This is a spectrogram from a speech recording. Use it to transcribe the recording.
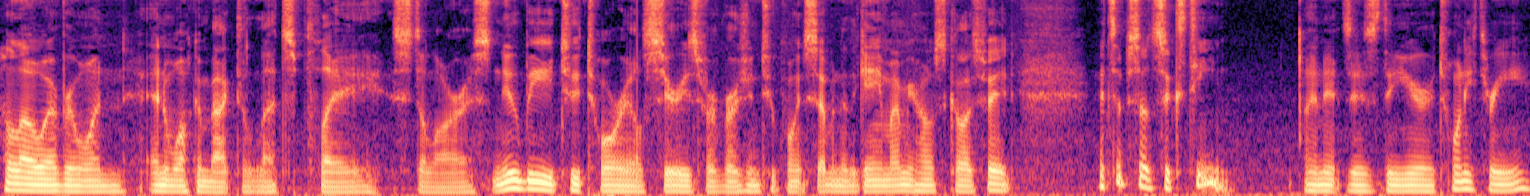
Hello everyone and welcome back to Let's Play Stellaris newbie tutorial series for version 2.7 of the game. I'm your host Colors Fade. It's episode 16 and it is the year 23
